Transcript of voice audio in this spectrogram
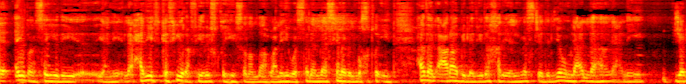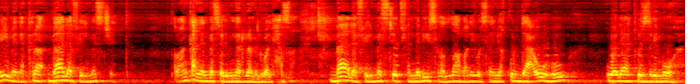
أيضا سيدي يعني الأحاديث كثيرة في رفقه صلى الله عليه وسلم لا سيما بالمخطئين. هذا الأعرابي الذي دخل إلى المسجد اليوم لعلها يعني جريمة نكراء. بال في المسجد. طبعا كان المسجد من الرمل والحصى. بال في المسجد فالنبي صلى الله عليه وسلم يقول دعوه ولا تزرموه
